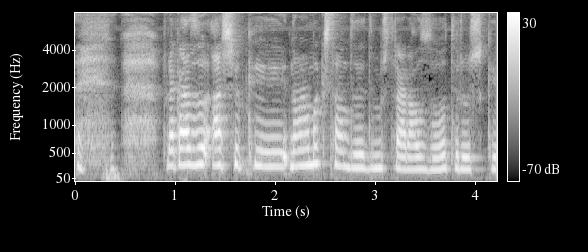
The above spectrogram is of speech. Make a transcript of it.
Por acaso, acho que não é uma questão de, de, mostrar aos outros que,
